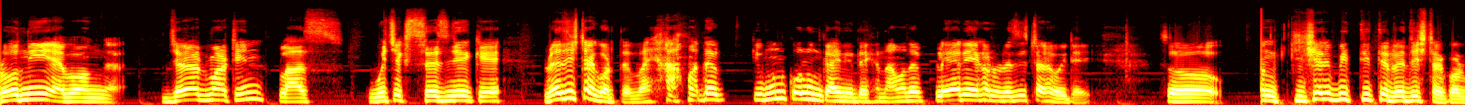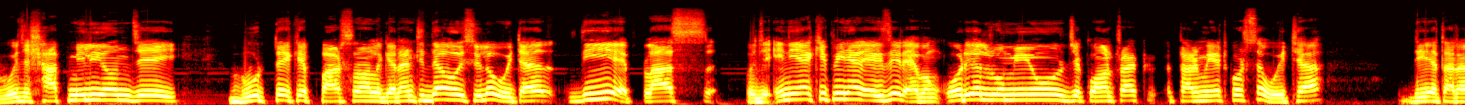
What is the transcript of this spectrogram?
রনি এবং জেরার্ড মার্টিন প্লাস উইচেক সেজনিকে রেজিস্টার করতে ভাই? আমাদের কেমন করুন কাহিনী দেখেন, আমাদের প্লেয়ারই এখন রেজিস্টার হইটাই সো কিসের ভিত্তিতে রেজিস্টার করব? ওই যে সাত মিলিয়ন যেই বুট থেকে পার্সোনাল গ্যারান্টি দেওয়া হয়েছিল, ওইটা দিয়ে প্লাস ওই যে ইনিয়াকি পিনের এক্সিট এবং ওরিয়াল রোমিওর যে কন্ট্রাক্ট টার্মিনেট করছে, ওইটা দিয়ে তারা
